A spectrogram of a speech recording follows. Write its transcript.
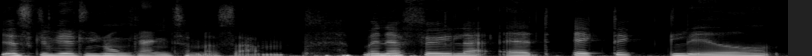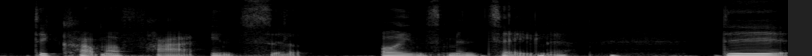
Jeg skal virkelig nogle gange tage mig sammen. Men jeg føler, at ægte glæde, det kommer fra ens selv og ens mentale. Det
